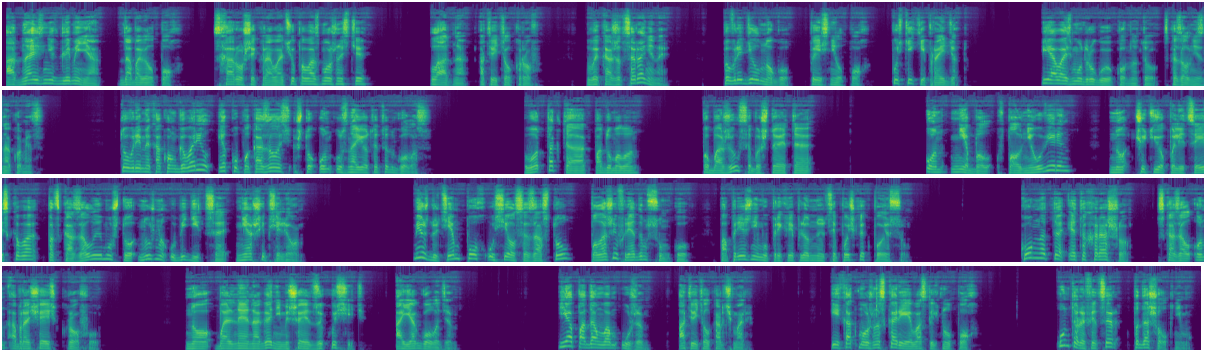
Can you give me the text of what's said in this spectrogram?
Одна из них для меня, добавил Пох. С хорошей кроватью по возможности. Ладно, ответил Кров. Вы, кажется, ранены? Повредил ногу, пояснил Пох. Пустяки пройдет. Я возьму другую комнату, сказал незнакомец. В то время как он говорил, Эку показалось, что он узнает этот голос. «Вот так-так», — подумал он. Побожился бы, что это... Он не был вполне уверен, но чутье полицейского подсказало ему, что нужно убедиться, не ошибся ли он. Между тем Пох уселся за стол, положив рядом сумку, по-прежнему прикрепленную цепочкой к поясу. «Комната — это хорошо», — сказал он, обращаясь к Крофу. «Но больная нога не мешает закусить, а я голоден». «Я подам вам ужин», — ответил корчмарь. «И как можно скорее», — воскликнул Пох. Унтер-офицер подошел к нему.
